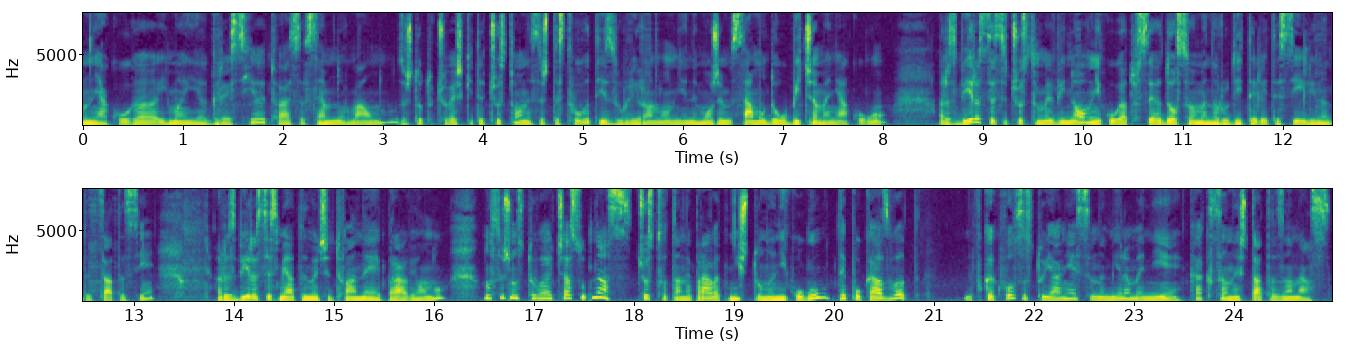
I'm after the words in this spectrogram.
някога има и агресия, това е съвсем нормално, защото човешките чувства не съществуват изолирано, ние не можем само да обичаме някого. Разбира се, се чувстваме виновни, когато се ядосваме на родителите си или на децата си, Разбира се, смятаме, че това не е правилно, но всъщност това е част от нас. Чувствата не правят нищо на никого, те показват в какво състояние се намираме ние, как са нещата за нас.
